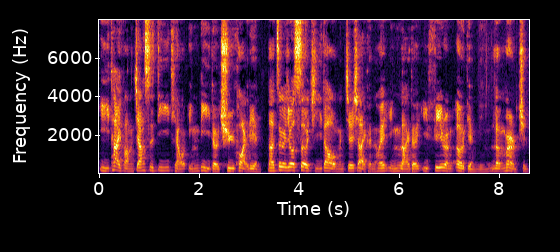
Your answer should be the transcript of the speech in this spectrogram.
以太坊将是第一条盈利的区块链。”那这个就涉及到我们接下来可能会迎来的 Ethereum 2.0 The Merge。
